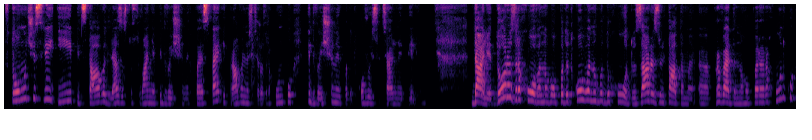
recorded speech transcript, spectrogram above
в тому числі і підстави для застосування підвищених ПСП і правильності розрахунку підвищеної податкової соціальної пільги. Далі до розрахованого оподаткованого доходу за результатами е, проведеного перерахунку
